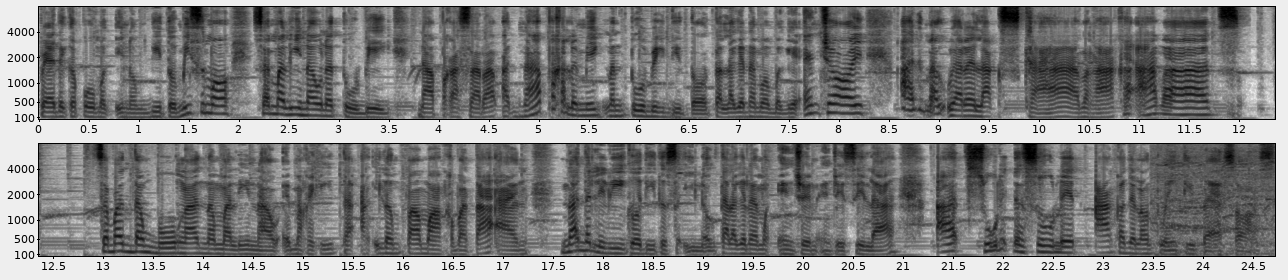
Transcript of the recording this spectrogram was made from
pwede ka po mag-inom dito mismo sa malinaw na tubig. Napakasarap at napakalamig ng tubig dito. Talaga naman mag enjoy at mag-relax ka mga kaamats. Sa bandang bunga ng malinaw ay makikita ang ilang pa mga kabataan na naliligo dito sa ilog. Talaga namang enjoy na enjoy sila at sulit na sulit ang kanilang 20 pesos.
